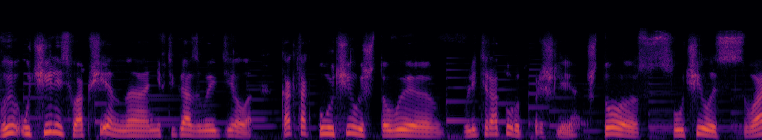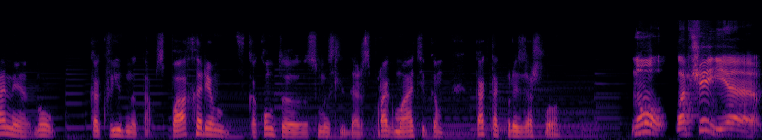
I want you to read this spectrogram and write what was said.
Вы учились вообще на нефтегазовое дело. Как так получилось, что вы в литературу пришли? Что случилось с вами, ну, как видно, там, с пахарем, в каком-то смысле даже с прагматиком? Как так произошло? Ну, вообще я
